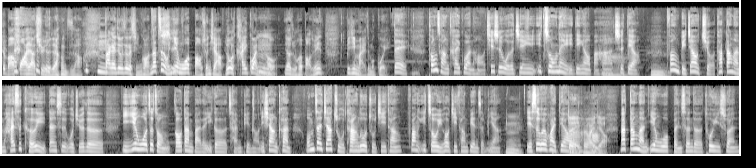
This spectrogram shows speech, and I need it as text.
就把它花下去了这样子啊，大概就是这个情况。那这种燕窝保存起来好，如果开罐以后要如何保存？因为毕竟买这么贵。对，通常开罐哈，其实我的建议一周内一定要把它吃掉。啊嗯，放比较久，它当然还是可以，但是我觉得以燕窝这种高蛋白的一个产品哦，你想想看，我们在家煮汤，如果煮鸡汤，放一周以后鸡汤变怎么样？嗯，也是会坏掉啊，对，会坏掉。那当然，燕窝本身的唾液酸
